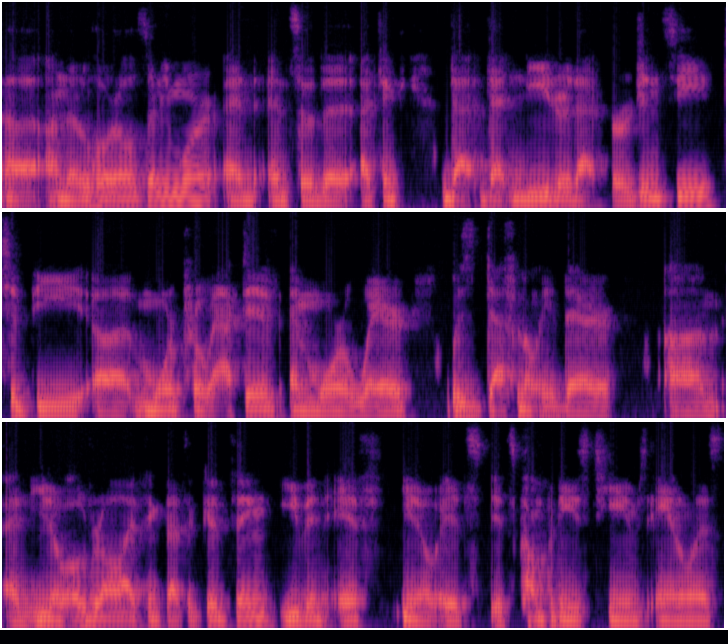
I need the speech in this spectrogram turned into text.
uh, on their laurels anymore, and and so the I think that that need or that urgency to be uh, more proactive and more aware was definitely there. Um, and you know, overall, I think that's a good thing, even if you know it's it's companies, teams, analysts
